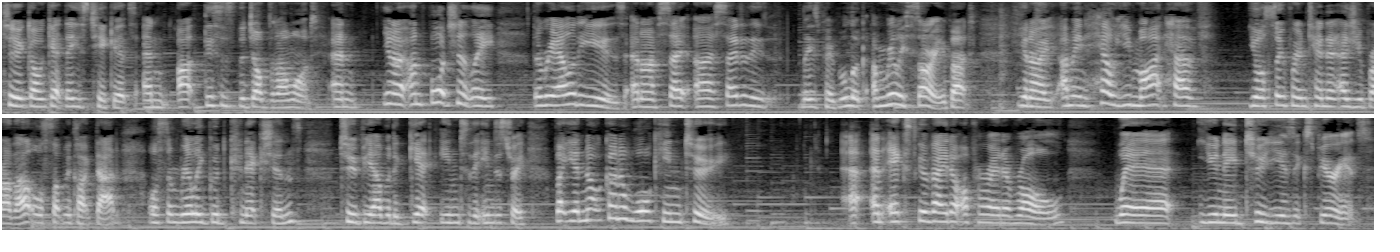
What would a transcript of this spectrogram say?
to go and get these tickets, and uh, this is the job that I want." And you know, unfortunately, the reality is, and I've say I say to these these people, look, I'm really sorry, but you know, I mean, hell, you might have your superintendent as your brother or something like that, or some really good connections to be able to get into the industry, but you're not going to walk into a, an excavator operator role where you need two years' experience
